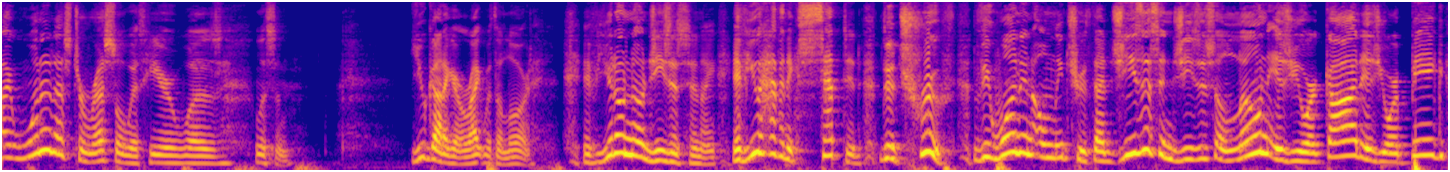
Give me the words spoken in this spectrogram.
I wanted us to wrestle with here was listen, you got to get right with the Lord. If you don't know Jesus tonight, if you haven't accepted the truth, the one and only truth that Jesus and Jesus alone is your God, is your big,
